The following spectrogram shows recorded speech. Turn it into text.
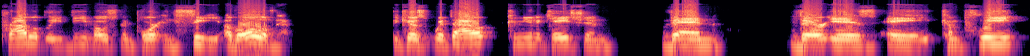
probably the most important C of all of them. Because without communication, then there is a complete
